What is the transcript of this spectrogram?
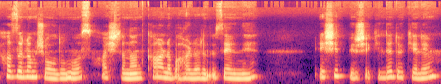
Hazırlamış olduğumuz haşlanan karnabaharların üzerine eşit bir şekilde dökelim.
